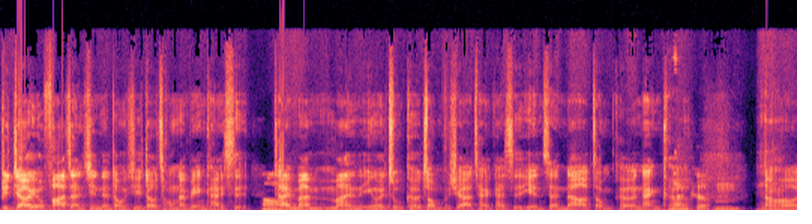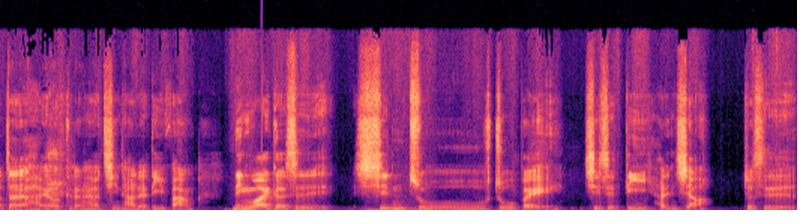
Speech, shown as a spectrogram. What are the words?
比较有发展性的东西都从那边开始，哦才慢慢因为主科装不下，才开始延伸到中科、南科，南科，嗯，然后再来还有可能还有其他的地方。另外一个是新竹竹北，其实地很小，就是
